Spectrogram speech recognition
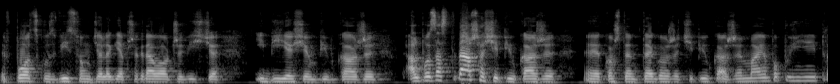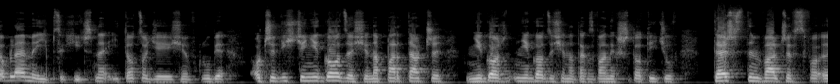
w Płocku z Wisłą, gdzie Legia przegrała oczywiście i bije się piłkarzy, albo zastrasza się piłkarzy e, kosztem tego, że ci piłkarze mają po później problemy i psychiczne i to, co dzieje się w klubie. Oczywiście nie godzę się na partaczy, nie, go, nie godzę się na tak zwanych sztoticiów, też z tym walczę w, swo, e,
